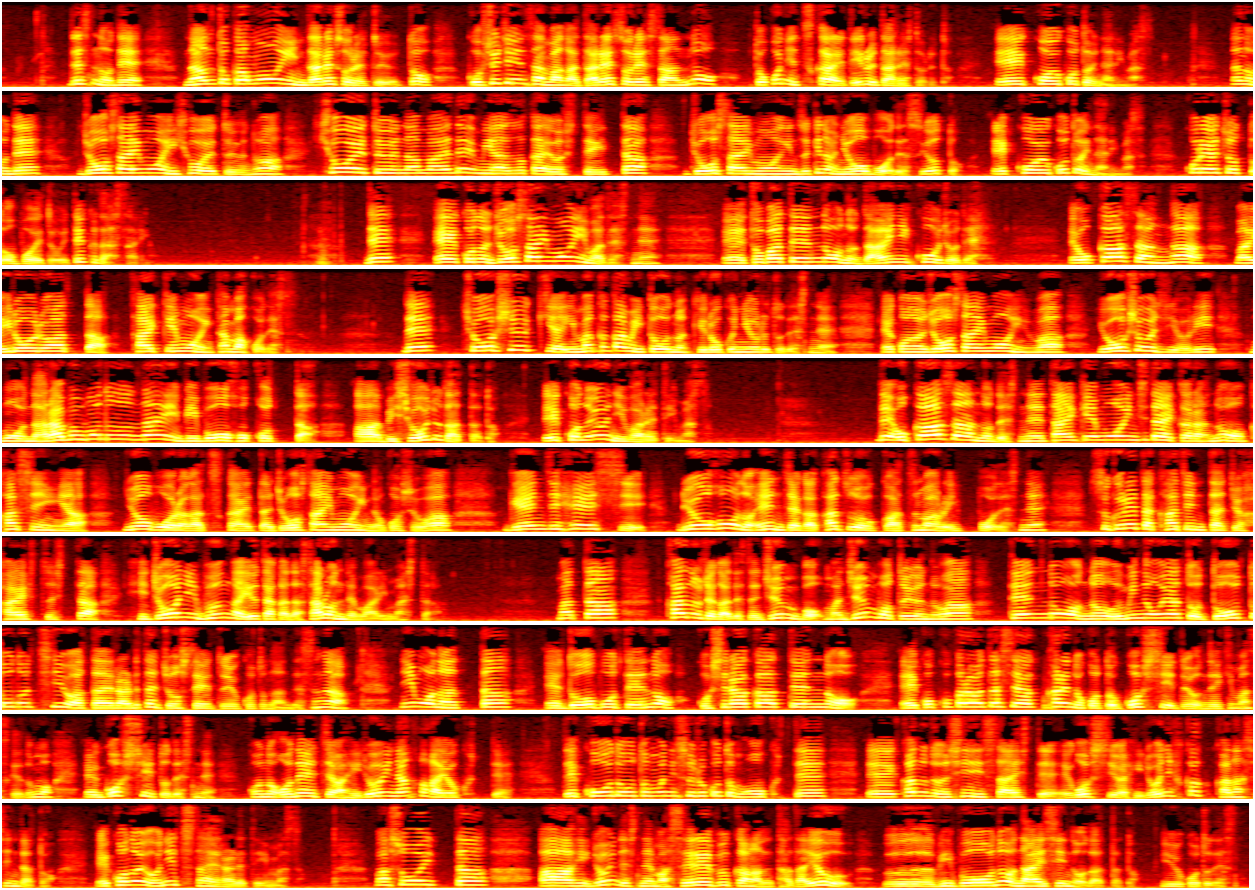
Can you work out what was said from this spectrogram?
ですので、なんとか門院誰それというと、ご主人様が誰それさんのとこに仕えている誰それと、えー、こういうことになります。なので、城西門院兵衛というのは、兵衛という名前で宮遣いをしていた城西門院好きの女房ですよと、えこういうことになります。これはちょっと覚えておいてください。で、えこの城西門院はですね、え鳥羽天皇の第二皇女で、えお母さんが、まあいろいろあった体験門院玉子です。で、長周期や今鏡等の記録によるとですね、この城西門院は幼少時よりもう並ぶもののない美貌を誇ったあ美少女だったと、このように言われています。で、お母さんのですね、体験門院時代からの家臣や女房らが使えた城西門院の御所は、源氏兵士、両方の演者が数多く集まる一方ですね、優れた歌人たちを輩出した非常に文が豊かなサロンでもありました。また、彼女がですね、純母。まあ、純母というのは、天皇の生みの親と同等の地位を与えられた女性ということなんですが、にもなった、え同母帝の後白河天皇、えここから私は彼のことをゴッシーと呼んでいきますけども、えゴッシーとですね、このお姉ちゃんは非常に仲が良くて、で、行動を共にすることも多くて、えー、彼女の死に際して、ゴッシーは非常に深く悲しんだと、え、このように伝えられています。まあ、そういったあ非常にですね、まあ、セレブ感漂う美貌の内親王だったということです。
